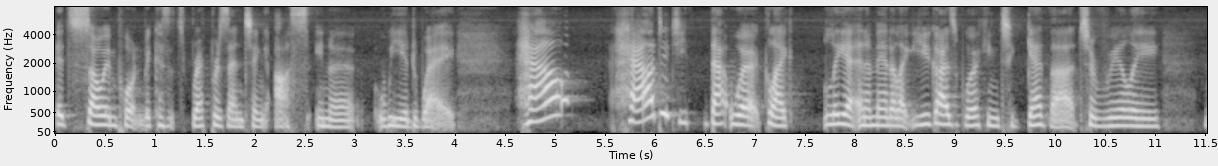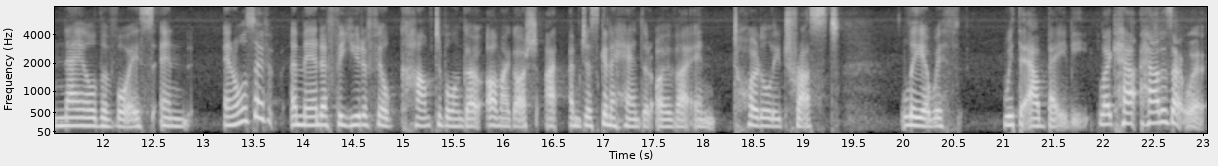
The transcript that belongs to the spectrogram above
it's so important because it's representing us in a weird way. How, how did you, that work? Like Lia and Amanda, like you guys working together to really nail the voice and and also Amanda for you to feel comfortable and go, oh my gosh, I, am just going to hand it over and totally trust Lia with with our baby? Like, how, how does that work?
